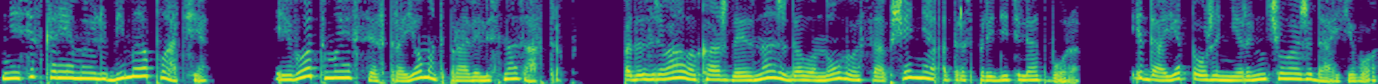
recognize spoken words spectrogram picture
неси скорее мое любимое платье. И вот мы все втроем отправились на завтрак. Подозревала, каждая из нас ждала нового сообщения от распорядителя отбора. И да, я тоже нервничала, ожидая его.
